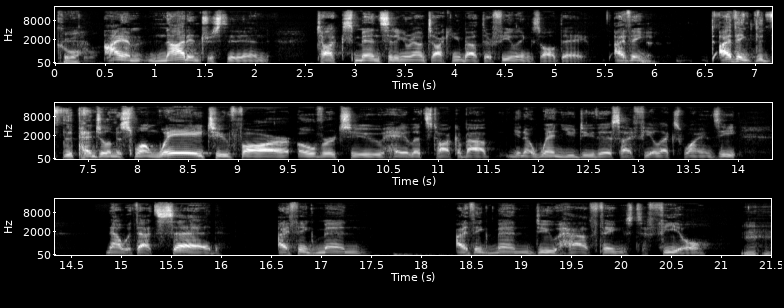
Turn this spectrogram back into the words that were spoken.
Cool. I am not interested in talks men sitting around talking about their feelings all day. I think yeah. I think the, the pendulum has swung way too far over to hey, let's talk about you know when you do this, I feel X, Y, and Z. Now, with that said, I think men, I think men do have things to feel, mm-hmm.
